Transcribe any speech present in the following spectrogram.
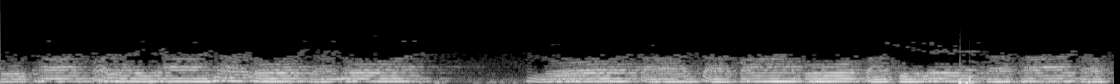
รุธาภรยานโรจโนโลกาสปาปุ ปกิเลสภาตโก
